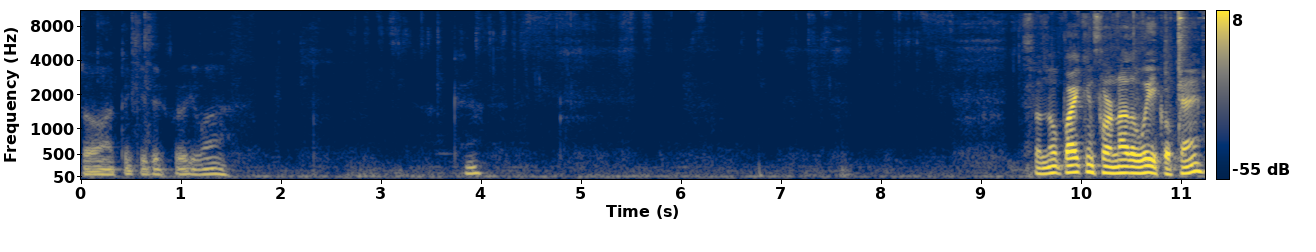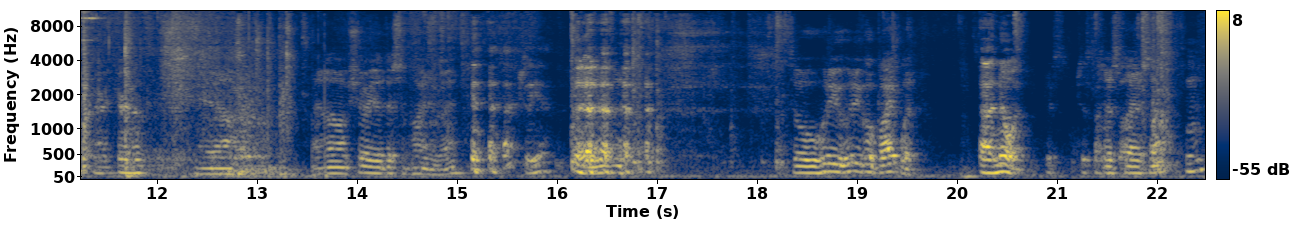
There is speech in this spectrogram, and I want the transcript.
So I think you did really well. Okay. So no biking for another week, okay? All right. Fair enough. Yeah. Know. I'm sure you're disappointed, right? actually, yeah. So who do you who do you go bike with? uh, no one. Just just by Just myself. by yourself? Mhm.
